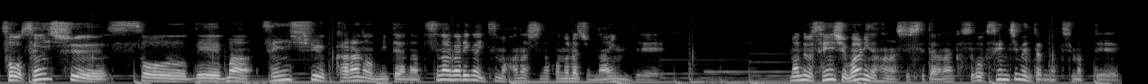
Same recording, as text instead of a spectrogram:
そう、先週、そうで、まあ、先週からのみたいなつながりがいつも話のこのラジオないんで、まあでも先週ワニの話してたらなんかすごくセンチメンタルになってしまって、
